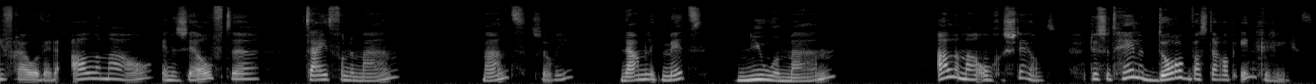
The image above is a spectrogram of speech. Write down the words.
Die vrouwen werden allemaal in dezelfde tijd van de maan, maand, sorry, namelijk met nieuwe maan. Allemaal ongesteld. Dus het hele dorp was daarop ingericht.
